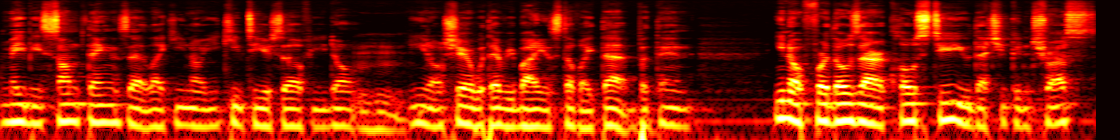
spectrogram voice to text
maybe some things that like you know, you keep to yourself, you don't you know, share with everybody and stuff like that. But then you know, for those that are close to you that you can trust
